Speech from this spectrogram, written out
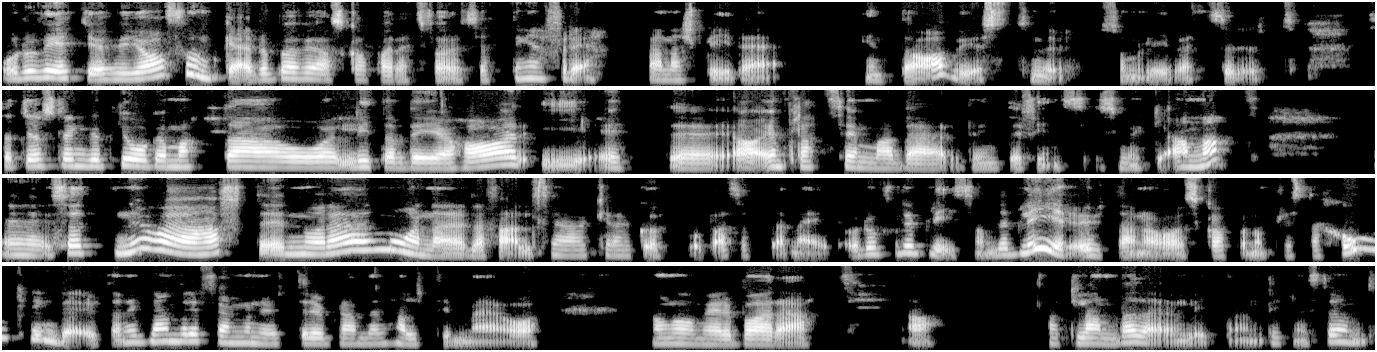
Och då vet jag hur jag funkar. Då behöver jag skapa rätt förutsättningar för det. Annars blir det inte av just nu som livet ser ut. Så att jag slängde upp yogamatta och lite av det jag har i ett, eh, ja, en plats hemma där det inte finns så mycket annat. Eh, så nu har jag haft några månader i alla fall så jag har kunnat gå upp och bara sätta mig. Och då får det bli som det blir utan att skapa någon prestation kring det. Utan ibland är det fem minuter, ibland en halvtimme och någon gång är det bara att, ja, att landa där en liten, liten stund.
